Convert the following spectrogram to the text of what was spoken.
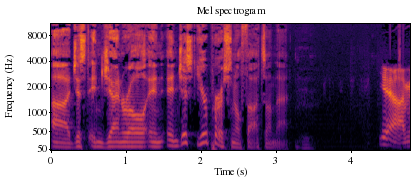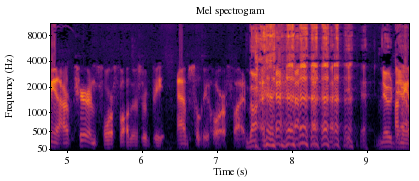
uh, just in general, and and just your personal thoughts on that. Yeah, I mean, our Puritan forefathers would be absolutely horrified. no I mean,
